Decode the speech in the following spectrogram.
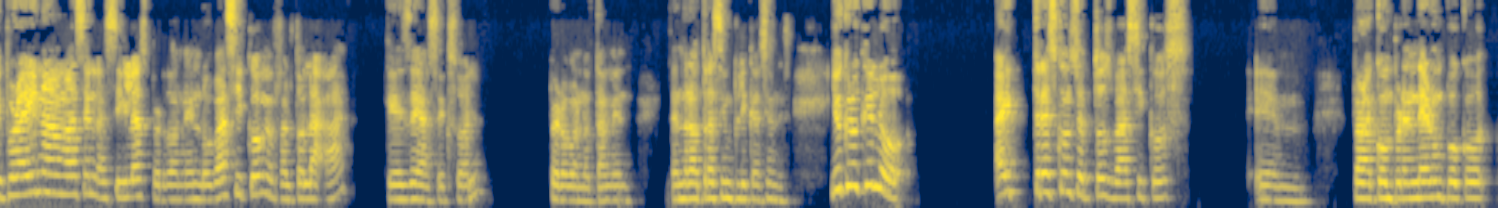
Y por ahí nada más en las siglas, perdón, en lo básico me faltó la A, que es de asexual, pero bueno, también tendrá otras implicaciones. Yo creo que lo, hay tres conceptos básicos em, para comprender un poco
